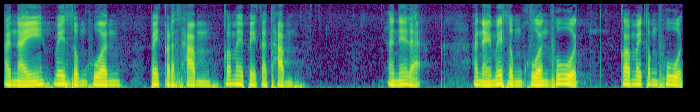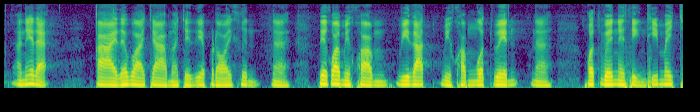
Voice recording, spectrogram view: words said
อันไหนไม่สมควรไปกระทำก็ไม่ไปกระทำอันนี้แหละ อันไหนไม่สมควรพูดก็ไม่ต้องพูด อันนี้แหละ กายและวาจามันจะเรียบร้อยขึ้นนะเรียกว่ามีความวิรัตมีความงดเว้นนะงดเว้นในสิ่งที่ไม่จ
